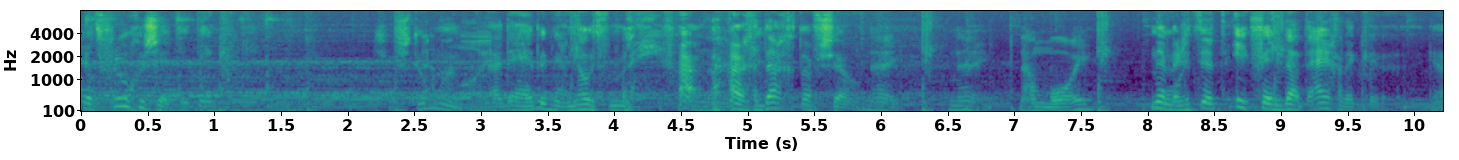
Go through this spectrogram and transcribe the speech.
dat vroegen ze, dat denk ik. Zo stoel man. Nou, daar heb ik nou nooit van mijn leven aan, aan gedacht of zo. Nee, nee. Nou, mooi. Nee, maar het, het- ik vind dat eigenlijk... eh, ja,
